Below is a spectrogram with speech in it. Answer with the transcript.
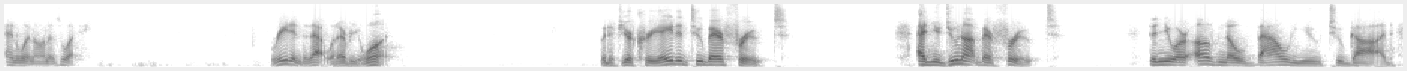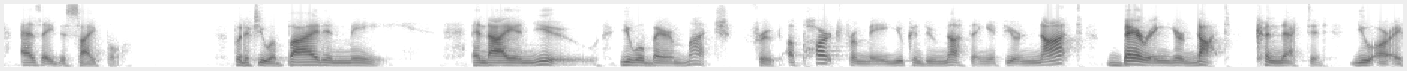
and went on his way. Read into that whatever you want. But if you're created to bear fruit and you do not bear fruit, then you are of no value to God as a disciple. But if you abide in me and I in you, you will bear much fruit. Apart from me, you can do nothing. If you're not bearing, you're not connected. You are a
